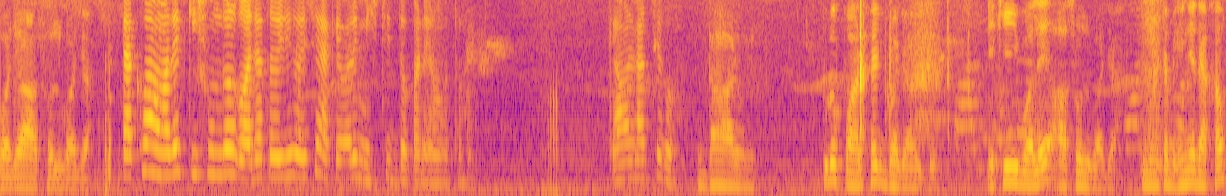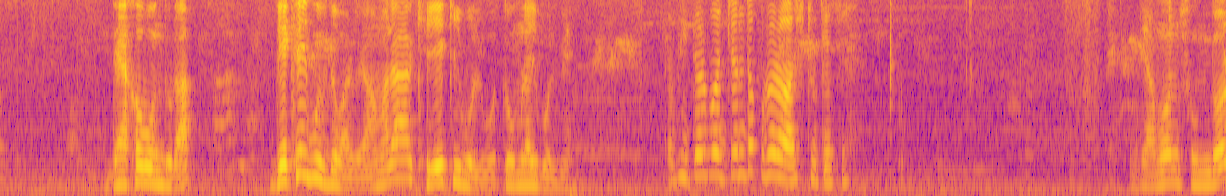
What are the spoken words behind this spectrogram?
গজা আসল গজা। দেখো আমাদের কি সুন্দর গজা তৈরি হয়েছে একেবারে মিষ্টির দোকানের মতো। কেমন লাগছে গো? দারুণ। পুরো পারফেক্ট গজা হয়েছে একেই বলে আসল গজা। তুমি একটা ভেঙে দেখাও। দেখো বন্ধুরা দেখেই বুঝতে পারবে আমরা আর খেয়ে কি বলব তোমরাই বলবে। তো ভিতর পর্যন্ত পুরো রস ঢুকেছে। যেমন সুন্দর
